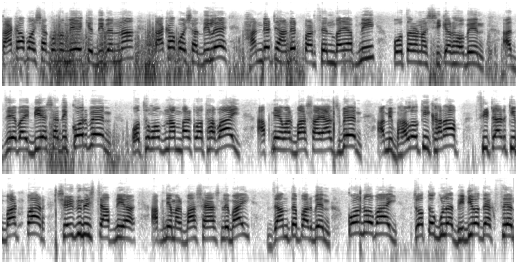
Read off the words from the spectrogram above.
টাকা পয়সা কোনো মেয়েকে দিবেন না টাকা পয়সা দিলে হান্ড্রেড হান্ড্রেড পার্সেন্ট ভাই আপনি প্রতারণার শিকার হবেন। আর যে ভাই বিয়ে শাদি করবেন, প্রথম নাম্বার কথা ভাই, আপনি আমার বাসায় আসবেন, আমি ভালো কি খারাপ, সিটার কি বাটপার, সেই জিনিসটা আপনি আপনি আমার বাসায় আসলে ভাই জানতে পারবেন। কোনো ভাই যতগুলো ভিডিও দেখছেন,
